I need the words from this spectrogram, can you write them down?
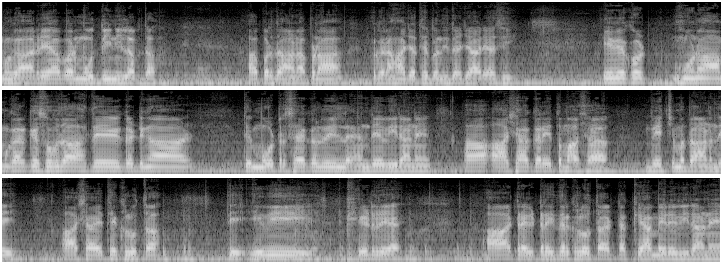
ਮੰਗਾ ਰਿਹਾ ਪਰ ਮੋਦੀ ਨਹੀਂ ਲੱਭਦਾ। ਆ ਪ੍ਰਧਾਨ ਆਪਣਾ ਅਗਰਾਹਾਂ ਜਥੇਬੰਦੀ ਦਾ ਜਾ ਰਿਹਾ ਸੀ। ਇਹ ਵੇਖੋ ਹੁਣ ਆਮ ਕਰਕੇ ਸੁਵਿਧਾ ਤੇ ਗੱਡੀਆਂ ਤੇ ਮੋਟਰਸਾਈਕਲ ਵੀ ਲੈਣ ਦੇ ਵੀਰਾਂ ਨੇ। ਆ ਆਸ਼ਾ ਕਰੇ ਤਮਾਸ਼ਾ ਵਿੱਚ ਮੈਦਾਨ ਦੇ। ਆਸ਼ਾ ਇੱਥੇ ਖਲੋਤਾ ਤੇ ਇਹ ਵੀ ਖੇਡ ਰਿਹਾ ਆ ਟਰੈਕਟਰ ਇੱਧਰ ਖਲੋਤਾ ਟੱਕਿਆ ਮੇਰੇ ਵੀਰਾਂ ਨੇ।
